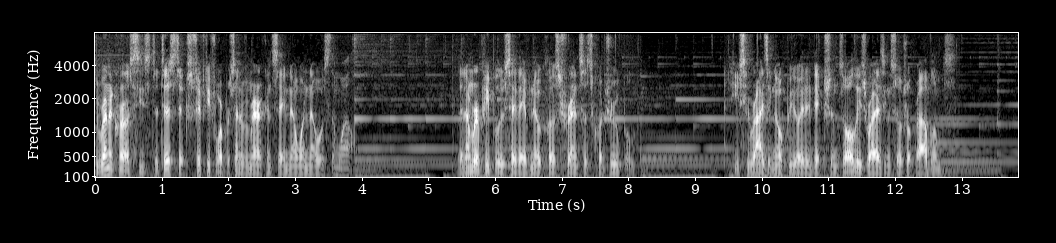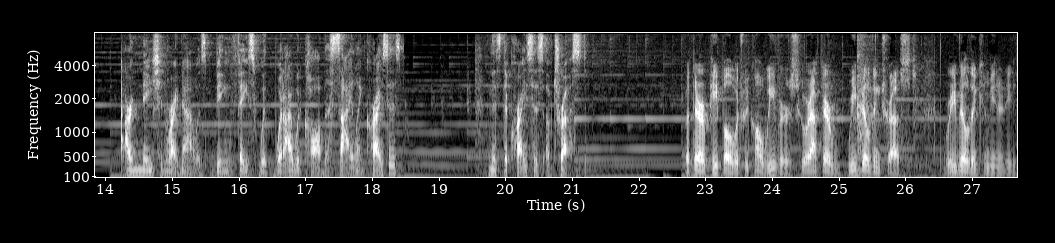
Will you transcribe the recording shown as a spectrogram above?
You run across these statistics, 54% of Americans say no one knows them well. The number of people who say they have no close friends has quadrupled. You see rising opioid addictions, all these rising social problems. Our nation right now is being faced with what I would call the silent crisis, and it's the crisis of trust. But there are people, which we call weavers, who are out there rebuilding trust, rebuilding communities.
